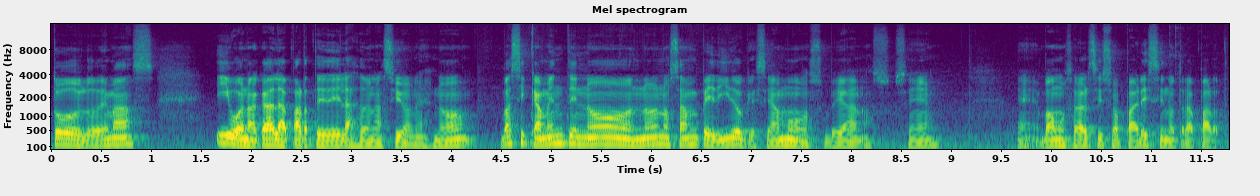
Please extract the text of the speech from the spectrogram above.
todo lo demás. Y bueno, acá la parte de las donaciones, ¿no? Básicamente no, nos han pedido que seamos veganos. ¿sí? Eh, vamos a ver si eso aparece en otra parte.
